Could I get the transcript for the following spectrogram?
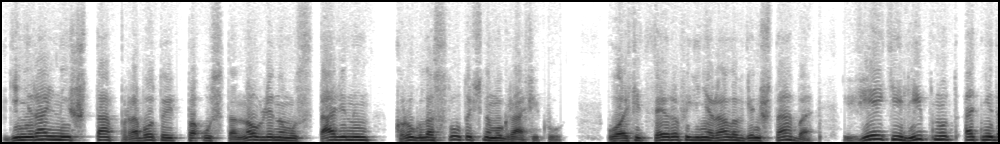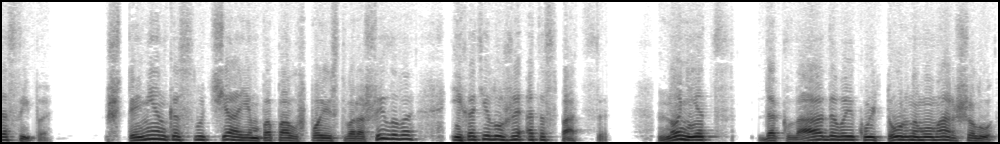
генеральный штаб работает по установленному Сталиным круглосуточному графику. У офицеров и генералов генштаба веки липнут от недосыпа. Штеменко случаем попал в поезд Ворошилова и хотел уже отоспаться. Но нет, докладывай культурному маршалу,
